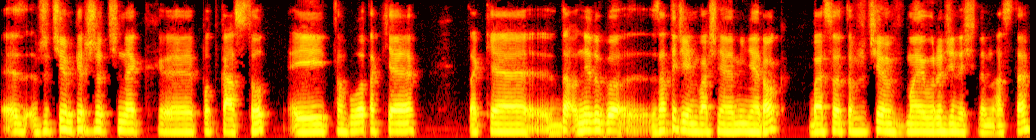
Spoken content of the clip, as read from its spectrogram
e, wrzuciłem pierwszy odcinek podcastu i to było takie, takie niedługo, za tydzień właśnie minie rok, bo ja sobie to wrzuciłem w moje urodziny 17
